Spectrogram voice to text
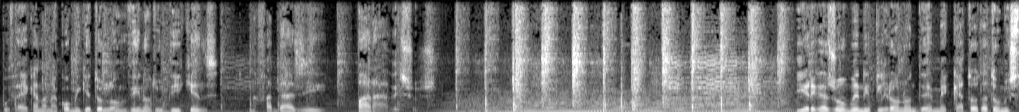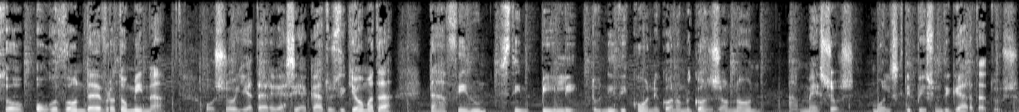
που θα έκαναν ακόμη και το Λονδίνο του Ντίκενς να φαντάζει παράδεισους. Οι εργαζόμενοι πληρώνονται με κατώτατο μισθό 80 ευρώ το μήνα, όσο για τα εργασιακά τους δικαιώματα τα αφήνουν στην πύλη των ειδικών οικονομικών ζωνών αμέσως μόλις χτυπήσουν την κάρτα τους.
